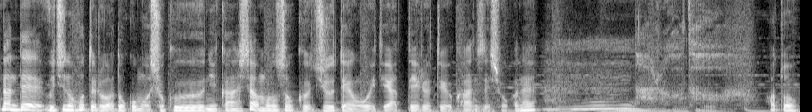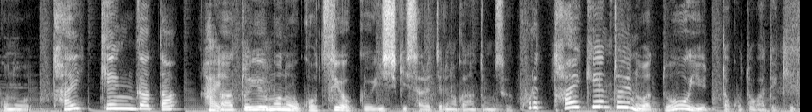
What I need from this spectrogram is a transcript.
なんでうちのホテルはどこも食に関してはものすごく重点を置いてやっているという感じでしょうかね。うーんなるほあとはこの体験型はい。あというものをこう強く意識されてるのかなと思うんですけどこれ体験というのはどういったことができる？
